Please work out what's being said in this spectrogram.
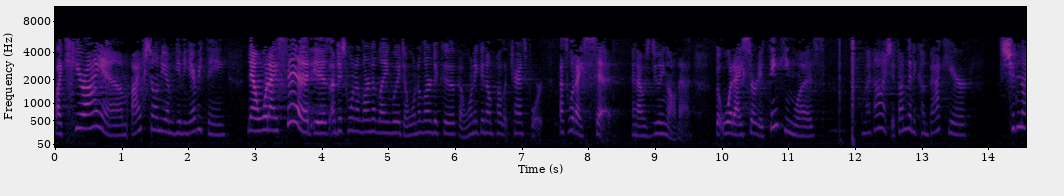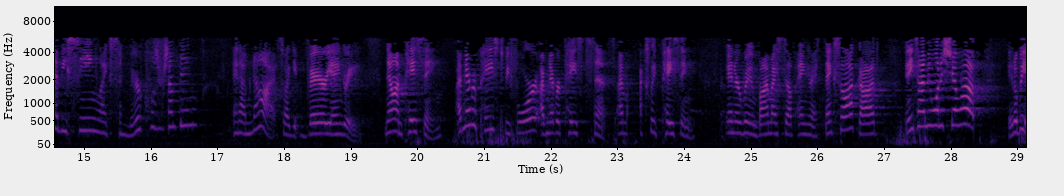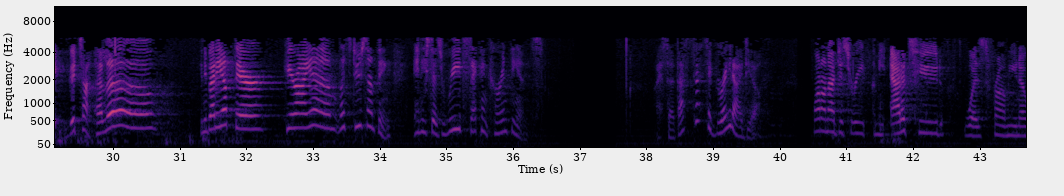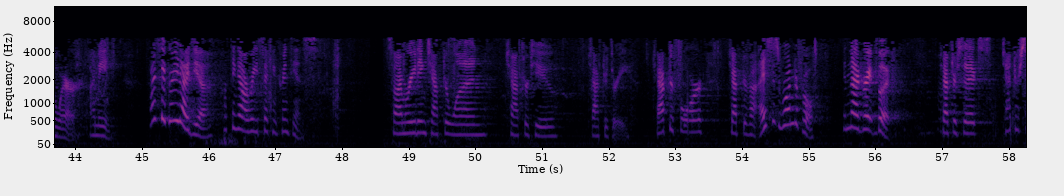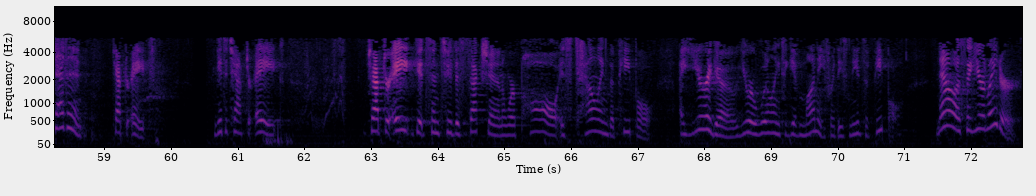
Like, here I am. I've shown you I'm giving everything. Now, what I said is, I just want to learn a language. I want to learn to cook. I want to get on public transport. That's what I said. And I was doing all that. But what I started thinking was, oh my gosh, if I'm going to come back here, shouldn't I be seeing like some miracles or something? And I'm not. So I get very angry. Now I'm pacing. I've never paced before. I've never paced since. I'm actually pacing in a room by myself, angry. Thanks a lot, God. Anytime you want to show up, it'll be a good time. Hello? Anybody up there? Here I am. Let's do something. And he says, read Second Corinthians. I said, that's, that's a great idea. Why don't I just read? I mean, attitude was from you know where. I mean, that's a great idea. I think I'll read Second Corinthians. So I'm reading chapter 1, chapter 2, chapter 3, chapter 4, chapter 5. This is wonderful. Isn't that a great book? Chapter 6, chapter 7, chapter 8. You get to chapter 8. Chapter 8 gets into the section where Paul is telling the people a year ago you were willing to give money for these needs of people. Now it's a year later.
